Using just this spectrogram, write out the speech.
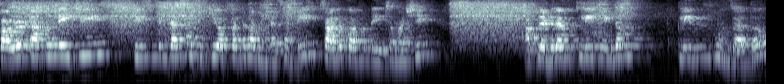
पावडर टाकून द्यायची तीस मिनिटासाठी किंवा पंधरा मिनिटासाठी. चालू करून द्यायचं मशीन आपलं ड्रम क्लीन एकदम क्लीन होऊन जातं.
